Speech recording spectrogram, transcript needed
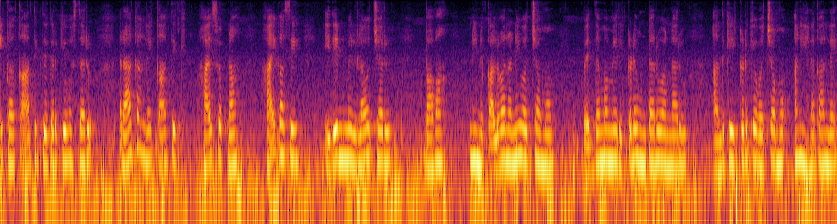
ఇక కార్తిక్ దగ్గరికి వస్తారు. రాగానే కార్తిక్ హాయ్ స్వప్న. హాయ్ కాశీ. ఇదేంటి మీరు ఇలా వచ్చారు? బావా నిన్ను కలవాలని వచ్చాము. పెద్దమ్మ మీరు ఇక్కడే ఉంటారు అన్నారు. అందుకే ఇక్కడికే వచ్చాము అని వెనకాలనే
